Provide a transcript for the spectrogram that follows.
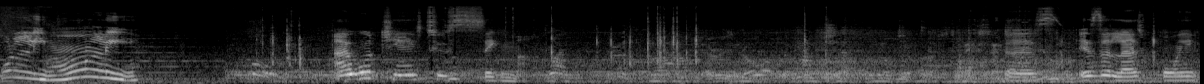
Holy moly. I will change to Sigma. It's the last point.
